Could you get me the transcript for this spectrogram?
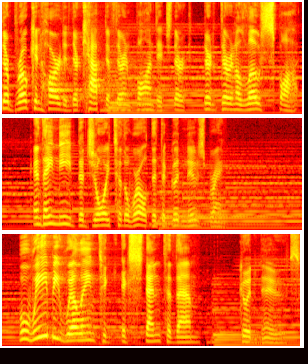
They're brokenhearted. They're captive. They're in bondage. They're, they're, they're in a low spot. And they need the joy to the world that the good news brings. Will we be willing to extend to them good news?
